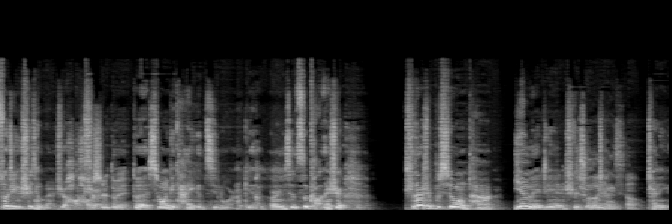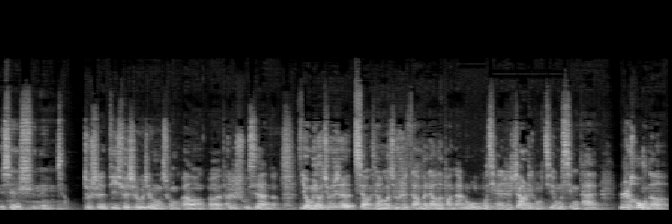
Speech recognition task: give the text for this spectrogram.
做这个事情本来是好好事，事对，对，希望给他一个记录，然后给很多人一些思考，但是实在是不希望他因为这件事受到情产影响。产生一个现实的影响。就是的确是有这种情况，呃，它是出现的。有没有就是想象过，就是咱们《梁的访谈录》目前是这样的一种节目形态，日后呢，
